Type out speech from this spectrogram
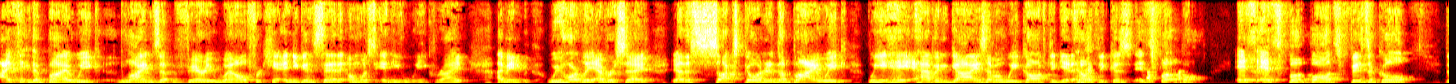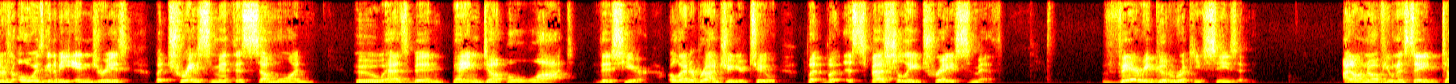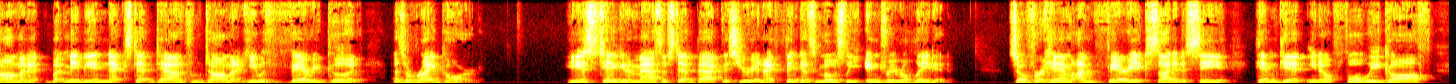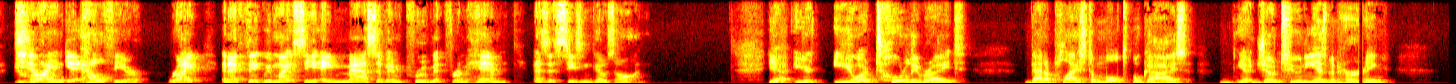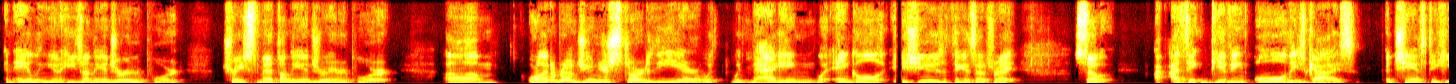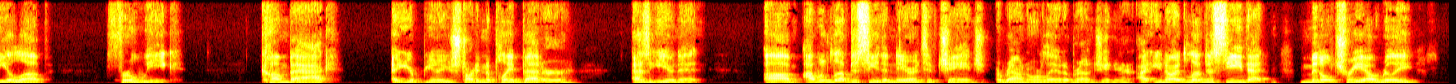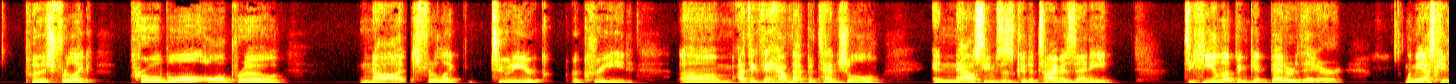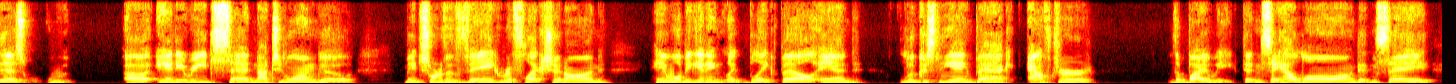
I think the bye week lines up very well for Cam, and you can say that almost any week, right? I mean, we hardly ever say, "Yeah, this sucks going into the bye week." We hate having guys have a week off to get healthy because it's football. It's it's football. It's physical. There's always going to be injuries, but Trey Smith is someone who has been banged up a lot this year. Orlando Brown Jr. too, but but especially Trey Smith. Very good rookie season. I don't know if you want to say dominant, but maybe a next step down from dominant. He was very good as a right guard. He has taken a massive step back this year, and I think it's mostly injury related. So for him, I'm very excited to see him get, you know, full week off, try and get healthier, right? And I think we might see a massive improvement from him as the season goes on. Yeah, you you are totally right. That applies to multiple guys. You know, Joe Thuney has been hurting and ailing. You know, he's on the injury report. Trey Smith on the injury report. Um, Orlando Brown Jr. started the year with with nagging what ankle issues. I think it's that's right. So I, I think giving all these guys a chance to heal up for a week, come back, at your you know you're starting to play better as a unit. Um, I would love to see the narrative change around Orlando Brown Jr. I, you know, I'd love to see that middle trio really push for like Pro Bowl, All Pro nods for like Thuney or, or Creed. Um, I think they have that potential, and now seems as good a time as any to heal up and get better there. Let me ask you this: uh, Andy Reid said not too long ago, made sort of a vague reflection on hey, we'll be getting like Blake Bell and Lucas Niang back after the bye week. Didn't say how long, didn't say,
